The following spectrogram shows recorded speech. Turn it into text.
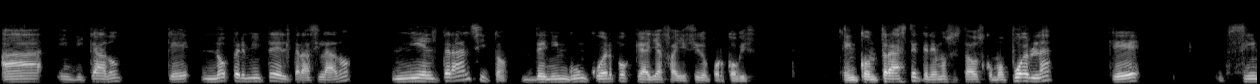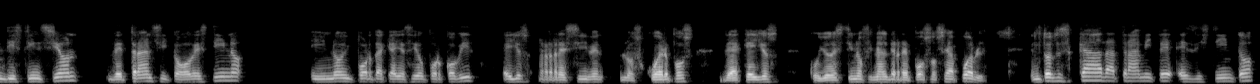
ha indicado que no permite el traslado ni el tránsito de ningún cuerpo que haya fallecido por COVID. En contraste, tenemos estados como Puebla, que sin distinción de tránsito o destino, y no importa que haya sido por COVID, ellos reciben los cuerpos de aquellos cuyo destino final de reposo sea Puebla. Entonces, cada trámite es distinto,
